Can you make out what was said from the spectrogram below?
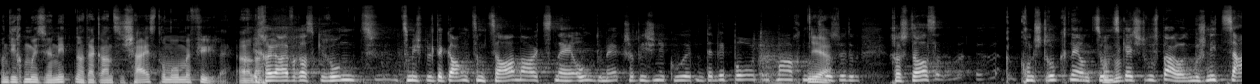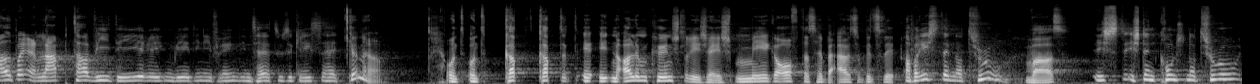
und ich muss ja nicht noch den ganzen Scheiß drumherum fühlen. Oder? Ich kann ja einfach als Grund zum Beispiel den Gang zum Zahnarzt nehmen. Oh, du merkst, du bist nicht gut. Und dann wird Boden gemacht. Und Ja. Schluss wieder, kannst du das äh, Konstrukt nehmen und sonst gehst du daraus bauen. Du musst nicht selber erlebt haben, wie dir irgendwie deine Freundin ins Herz rausgerissen hat. Genau. Und, und gerade in allem Künstlerischen ist mega oft das eben auch so ein bisschen, Aber ist es denn noch true? was? Ist, ist denn Kunst noch true,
